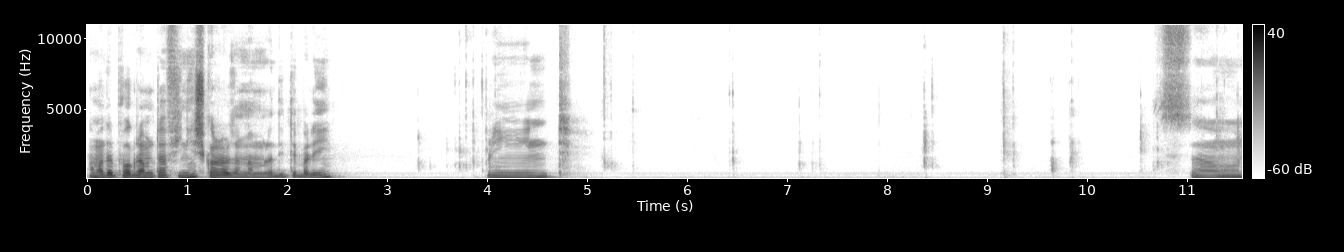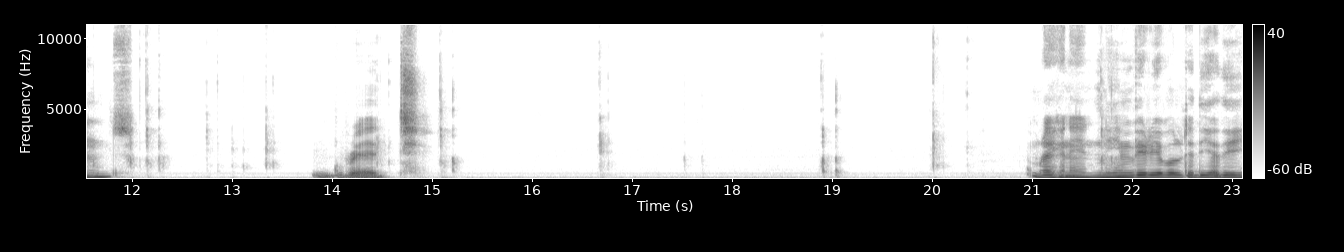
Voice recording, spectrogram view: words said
আমাদের প্রোগ্রামটা ফিনিশ করার জন্য আমরা দিতে পারি। Print sounds great. আমরা এখানে নেম ভেরিয়েবলটা দিয়ে দিই।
